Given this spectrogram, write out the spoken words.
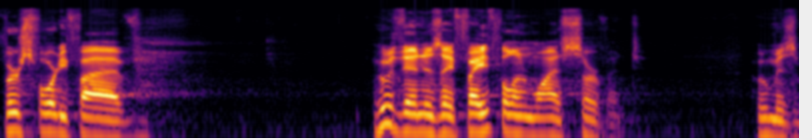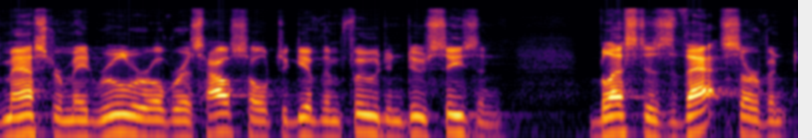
Verse 45 Who then is a faithful and wise servant, whom his master made ruler over his household to give them food in due season? Blessed is that servant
